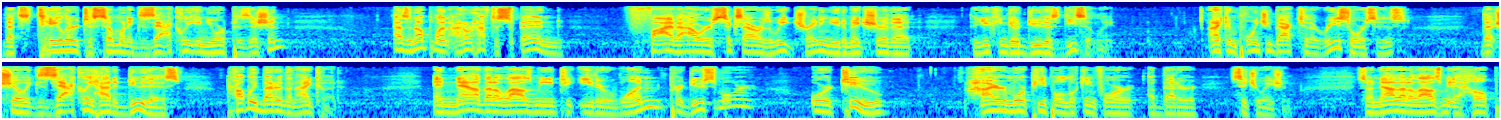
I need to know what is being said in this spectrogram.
that's tailored to someone exactly in your position. As an upline, I don't have to spend five hours, six hours a week training you to make sure that that you can go do this decently. I can point you back to the resources that show exactly how to do this, probably better than I could. And now that allows me to either one, produce more, or two, hire more people looking for a better situation. So now that allows me to help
